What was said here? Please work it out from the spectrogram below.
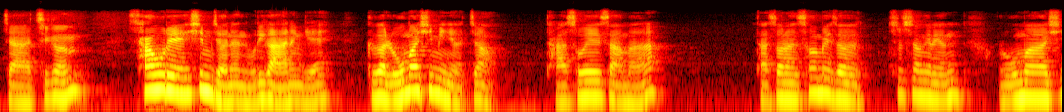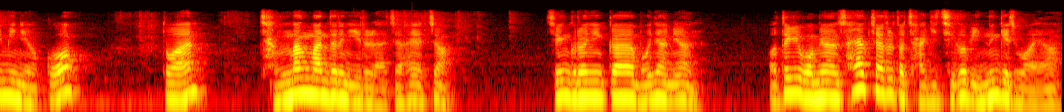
자 지금 사울의 핵심전은 우리가 아는 게 그가 로마 시민이었죠. 다소에서 아마 다소란 섬에서 출생한 로마 시민이었고 또한 장막 만드는 일을 하죠 하였죠. 지금 그러니까 뭐냐면 어떻게 보면 사역자들도 자기 직업이 있는 게 좋아요.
